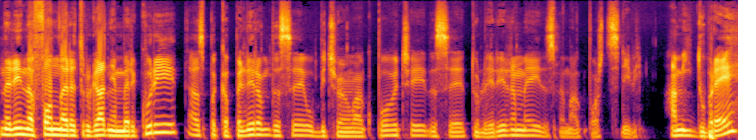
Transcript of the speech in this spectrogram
нали, на фон на ретроградния Меркурий. Аз пък апелирам да се обичаме малко повече и да се толерираме и да сме малко по-щастливи. Ами добре,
